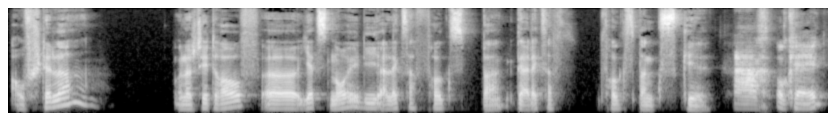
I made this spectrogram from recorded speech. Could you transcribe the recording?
Aufsteller und da steht drauf, äh, jetzt neu die Alexa Volksbank, der Alexa Volksbank Skill. Ach, okay.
